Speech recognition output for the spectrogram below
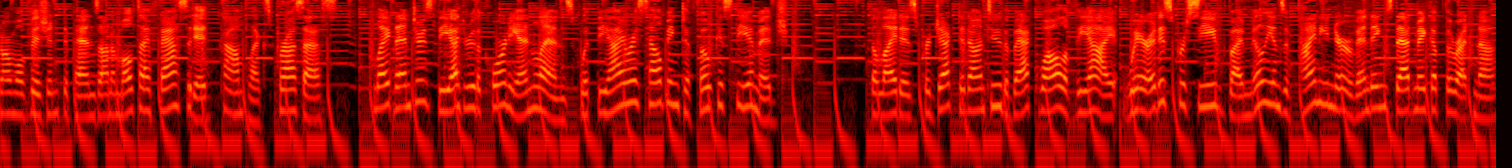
Normal vision depends on a multifaceted, complex process. Light enters the eye through the cornea and lens, with the iris helping to focus the image. The light is projected onto the back wall of the eye, where it is perceived by millions of tiny nerve endings that make up the retina.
